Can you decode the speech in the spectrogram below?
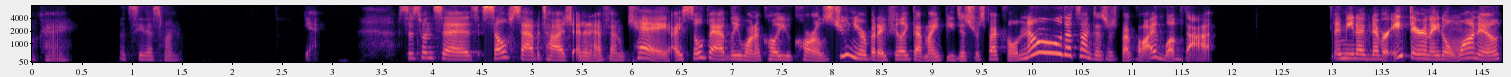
Okay. Let's see this one. Yeah. So this one says self sabotage at an FMK. I so badly want to call you Carl's Jr., but I feel like that might be disrespectful. No, that's not disrespectful. I love that. I mean, I've never ate there and I don't want to,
